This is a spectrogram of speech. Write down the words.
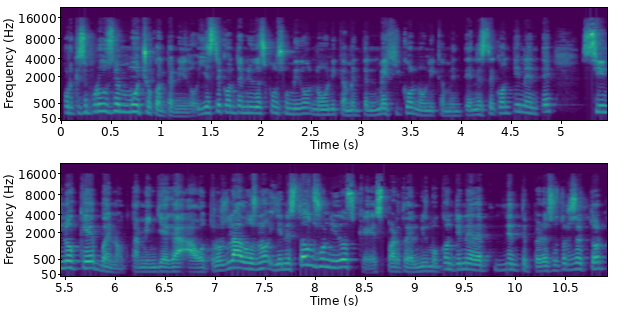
porque se produce mucho contenido y este contenido es consumido no únicamente en México, no únicamente en este continente, sino que, bueno, también llega a otros lados, ¿no? Y en Estados Unidos, que es parte del mismo continente, pero es otro sector,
